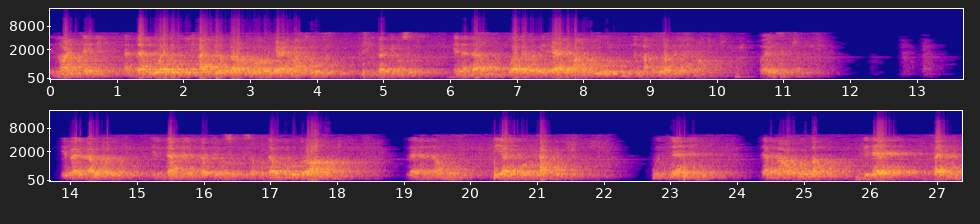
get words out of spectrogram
النوع الثاني الدم الواجب بالحج والترك اللي هو بفعل محظور مش بترك نفسه هنا دم وجب بفعل محظور من محظورات الاحرام كويس يبقى الأول الدم اللي بترك نفسه بيسموه دم جدران لأنه ليكبر حقه والثاني دم عقوبه بدايه فن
